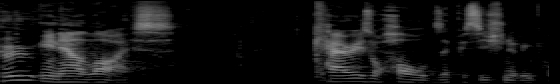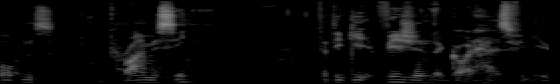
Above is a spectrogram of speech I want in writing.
Who in our lives carries or holds a position of importance or primacy for the vision that God has for you?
